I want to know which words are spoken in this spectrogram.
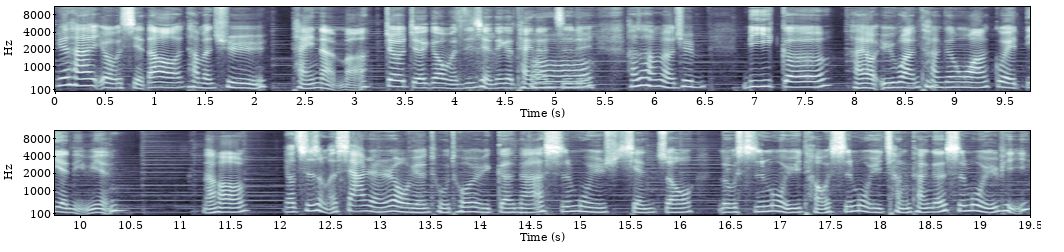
因为他有写到他们去台南嘛，就觉得跟我们之前那个台南之旅，哦、他说他们有去 B 哥，还有鱼丸汤跟蛙贵店里面，然后有吃什么虾仁肉圆、土托鱼羹啊、虱目鱼咸粥、卤虱目鱼头、虱目鱼肠汤跟虱目鱼皮。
